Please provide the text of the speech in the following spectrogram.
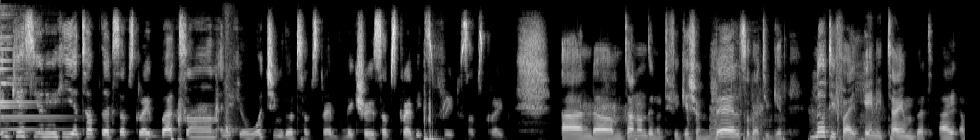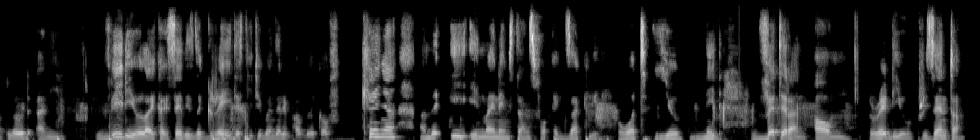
In case you're new here, tap that subscribe button, and if you're watching without subscribe, make sure you subscribe. It's free to subscribe, and um, turn on the notification bell so that you get notified anytime that I upload a new video. Like I said, is the greatest YouTuber in the Republic of Kenya, and the E in my name stands for exactly what you need. Veteran um radio presenter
